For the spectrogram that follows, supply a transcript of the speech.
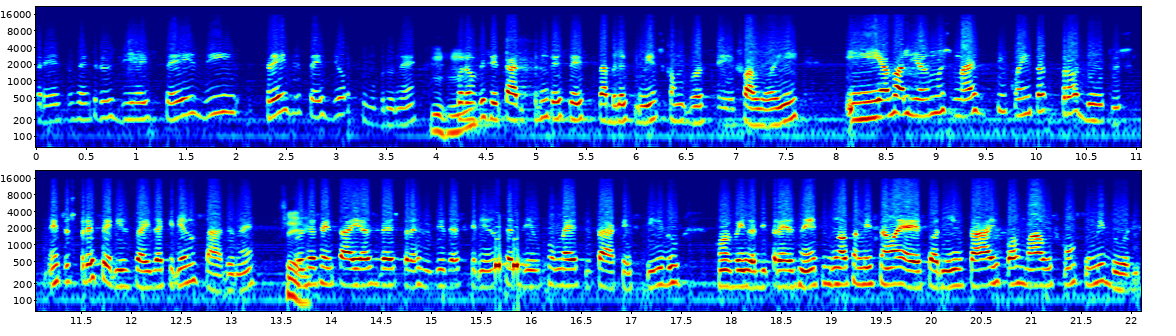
preços entre os dias 6 e 3 e 6 de outubro, né? Uhum. Foram visitados 36 estabelecimentos, como você falou aí, e avaliamos mais de 50 produtos, entre os preferidos aí da criançada, né? Sim. Hoje a gente está aí às vésperas do dia das crianças e o comércio está aquecido com a venda de presentes. Nossa missão é essa, orientar e informar os consumidores.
